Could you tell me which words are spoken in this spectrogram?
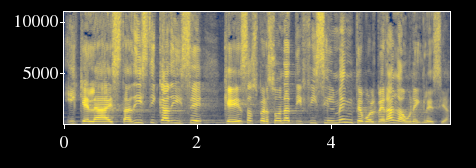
y que la estadística dice que esas personas difícilmente volverán a una iglesia.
